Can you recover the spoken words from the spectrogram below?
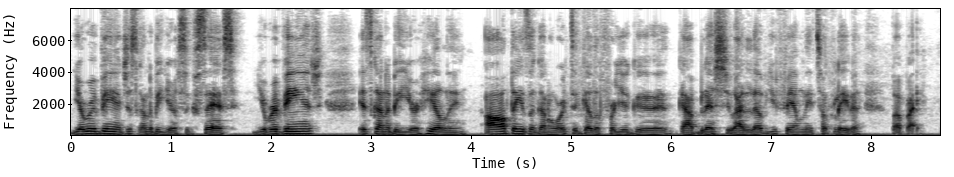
Your revenge is going to be your success. Your revenge is going to be your healing. All things are going to work together for your good. God bless you. I love you, family. Talk later. Bye bye.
